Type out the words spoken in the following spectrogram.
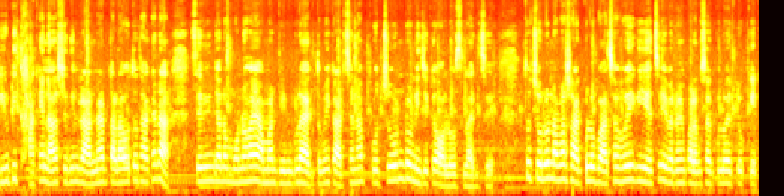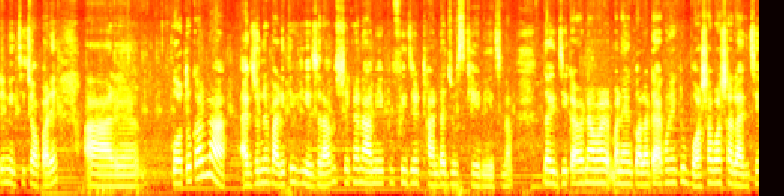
ডিউটি থাকে না, সেদিন রান্নার তাড়াও তো থাকে না, সেদিন যেন মনে হয় আমার দিনগুলো একদমই কাটছে না, প্রচণ্ড নিজেকে অলস লাগছে। তো চলুন আমার শাকগুলো বাছা হয়ে গিয়েছে, এবার আমি পালং শাকগুলো একটু কেটে নিচ্ছি চপারে। আর গতকাল না একজনের বাড়িতে গিয়েছিলাম, সেখানে আমি একটু ফ্রিজের ঠান্ডা জুস খেয়ে নিয়েছিলাম। যে কারণে আমার মানে গলাটা এখন একটু বসা বসা লাগছে।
